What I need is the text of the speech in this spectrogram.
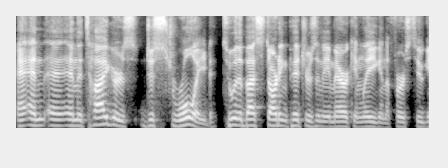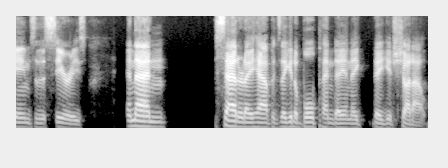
and, and the Tigers destroyed two of the best starting pitchers in the American League in the first two games of the series, and then Saturday happens, they get a bullpen day and they they get shut out.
